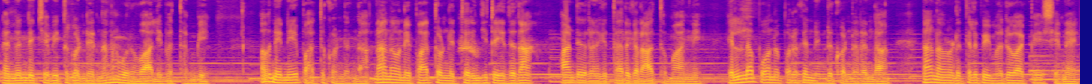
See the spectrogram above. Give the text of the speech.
நான் நின்று ஜெபித்து கொண்டு இருந்தேன்னா ஒரு வாலிப தம்பி. அவன் என்னையே பார்த்து கொண்டு இருந்தான் நான் அவனை பார்த்த உடனே தெரிஞ்சுட்டு இதுதான் ஆண்டவர் எனக்கு தருகிற ஆத்மான்னு எல்லாம் போன பிறகு நின்று கொண்டிருந்தான். நான் அவனோட திருப்பி மெதுவாக பேசினேன்.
